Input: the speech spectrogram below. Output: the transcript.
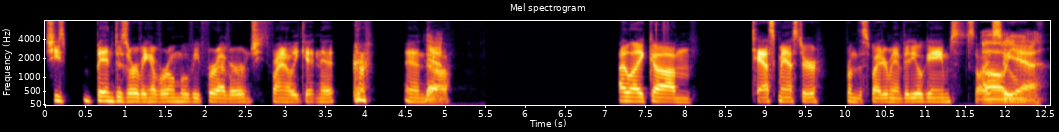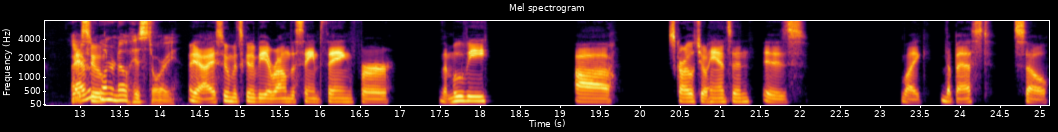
she's been deserving of her own movie forever and she's finally getting it. and Yeah. uh I like um Taskmaster from the Spider-Man video games. So I oh assume yeah I yeah i, really assume- want to know his story yeah, I assume it's going to be around the same thing for the movie. Uh Scarlett Johansson is like the best. So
